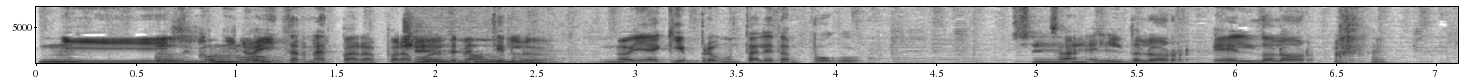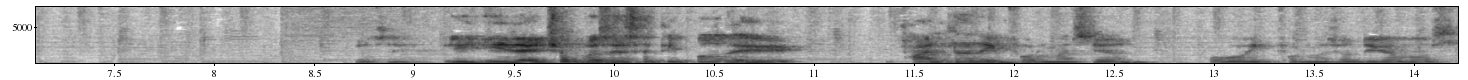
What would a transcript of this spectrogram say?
Mm, y, pues no había internet para, para poder desmentirlo. No había a quien preguntarle tampoco. O sea, el dolor, el dolor. Pues y, de hecho, pues ese tipo de falta de información o información, digamos,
